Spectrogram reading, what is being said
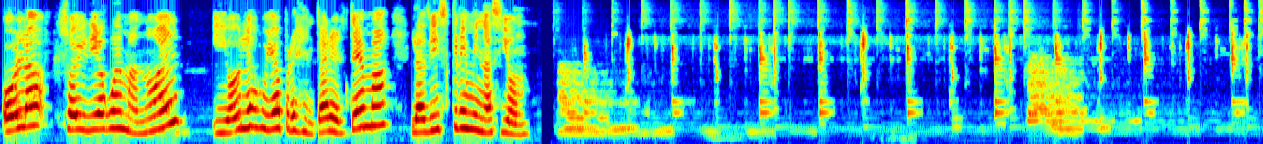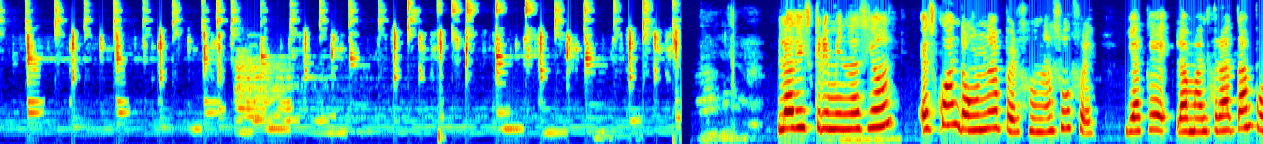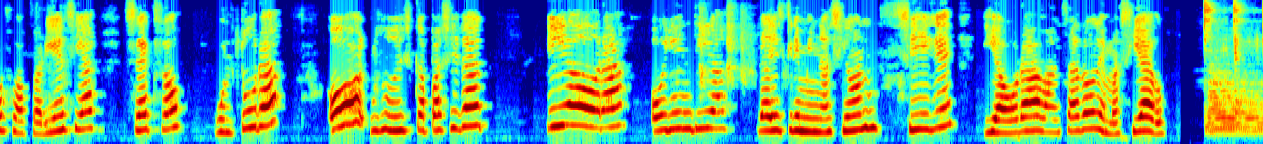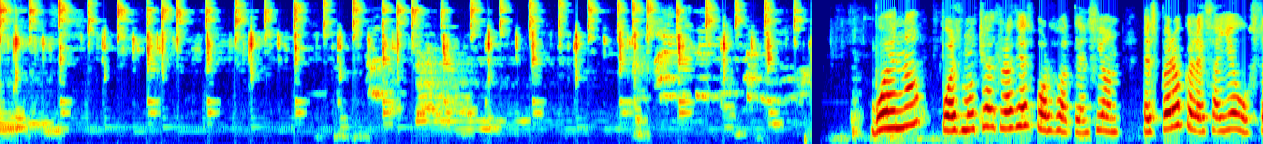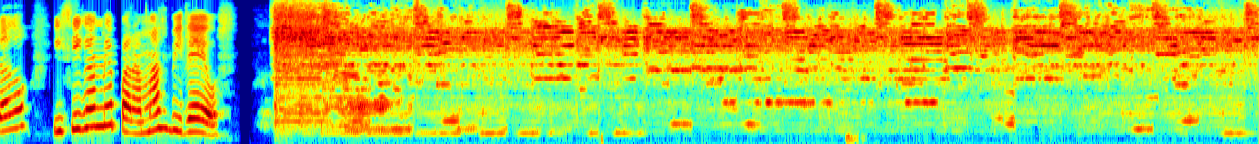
Hola, soy Diego Emanuel y hoy les voy a presentar el tema la discriminación. La discriminación es cuando una persona sufre, ya que la maltratan por su apariencia, sexo, cultura o su discapacidad. Y ahora, hoy en día, la discriminación sigue y ahora ha avanzado demasiado. Bueno, pues muchas gracias por su atención. Espero que les haya gustado y síganme para más videos. Thank you.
